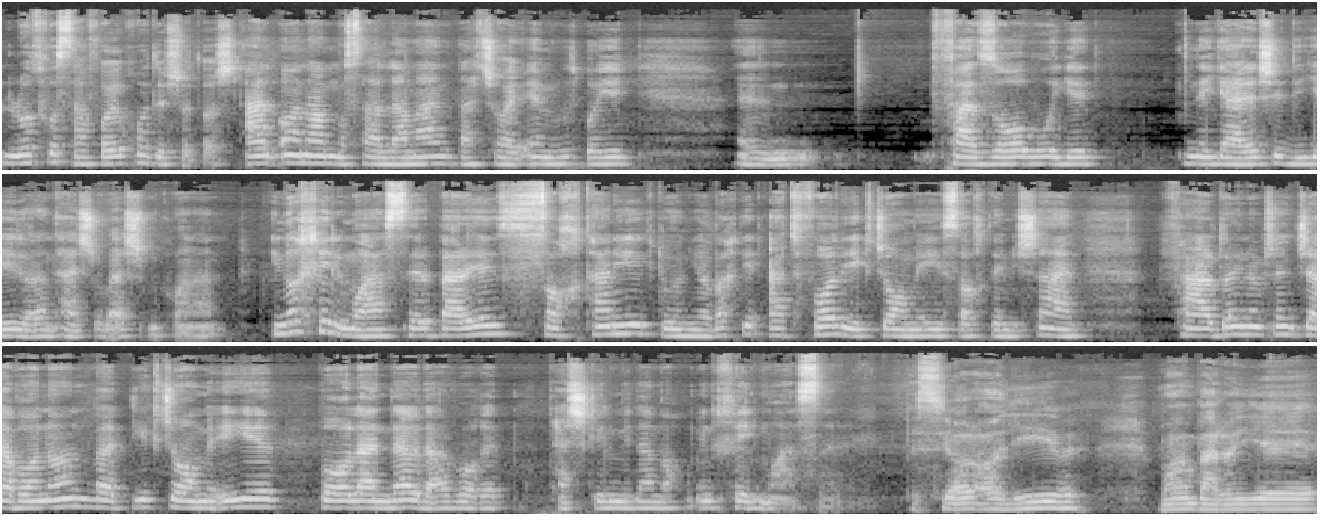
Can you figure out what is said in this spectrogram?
لطف و صفای خودش رو داشت. الانم مسلما بچه های امروز با یک فضا و یک نگرش دیگه دارن تجربهش می‌کنن. اینا خیلی موثر. برای ساختن یک دنیا وقتی اطفال یک جامعه ساخته میشن فردا اینا میشن جوانان و یک جامعه بالنده رو در واقع تشکیل میدن و خب این خیلی موثره. بسیار عالی. ما هم برای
